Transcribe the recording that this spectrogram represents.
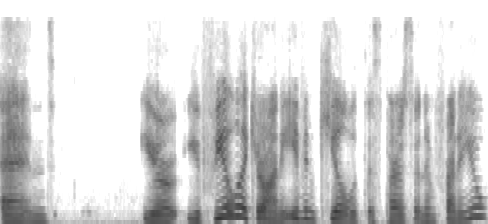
and you're you feel like you're on an even keel with this person in front of you,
